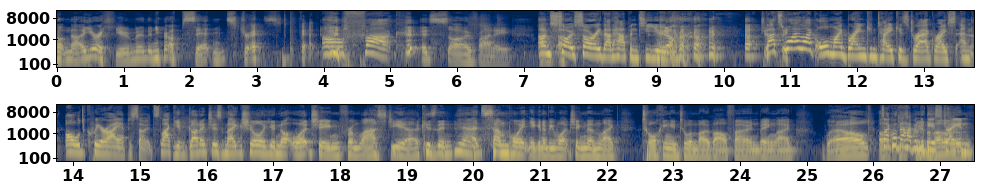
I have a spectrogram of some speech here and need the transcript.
"Oh no, you're a human, and you're upset and stressed." About oh, fuck. It's so funny. I'm so sorry that happened to you. Just That's think- why, like, all my brain can take is Drag Race and old Queer Eye episodes. Like, You've got to just make sure you're not watching from last year because then Yeah. at some point you're going to be watching them like talking into a mobile phone, being like, Well, It's like what that happened with the Australian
